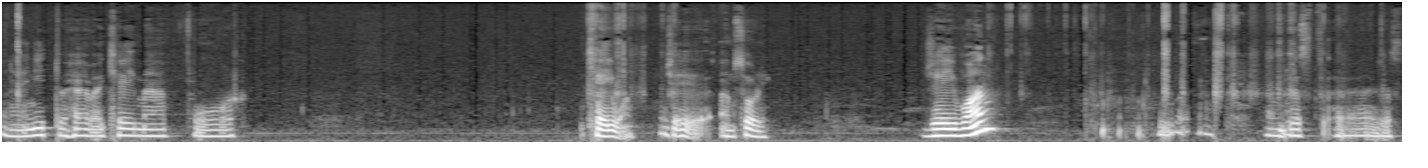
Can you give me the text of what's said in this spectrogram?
and I need to have a K map for K1 J I'm sorry. J1 I'm just uh, just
